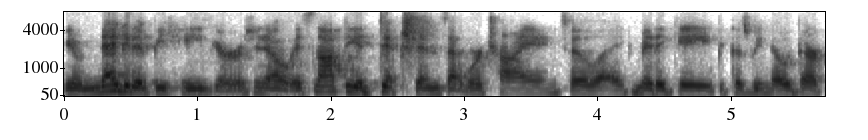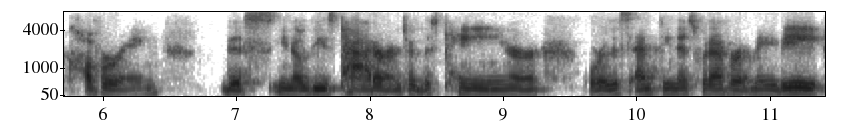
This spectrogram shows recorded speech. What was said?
you know negative behaviors you know it's not the addictions that we're trying to like mitigate because we know they're covering this you know these patterns or this pain or or this emptiness whatever it may be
